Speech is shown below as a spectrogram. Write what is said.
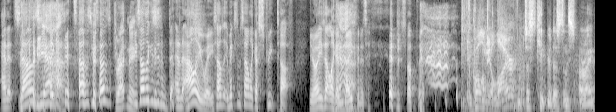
and it sounds Yeah. like it sounds. He sounds Threatening. He sounds like he's in an alleyway. He sounds. It makes him sound like a street tough. You know, he's got like a Yeah. knife in his head or something. You calling me a liar? Just keep your distance, all right?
